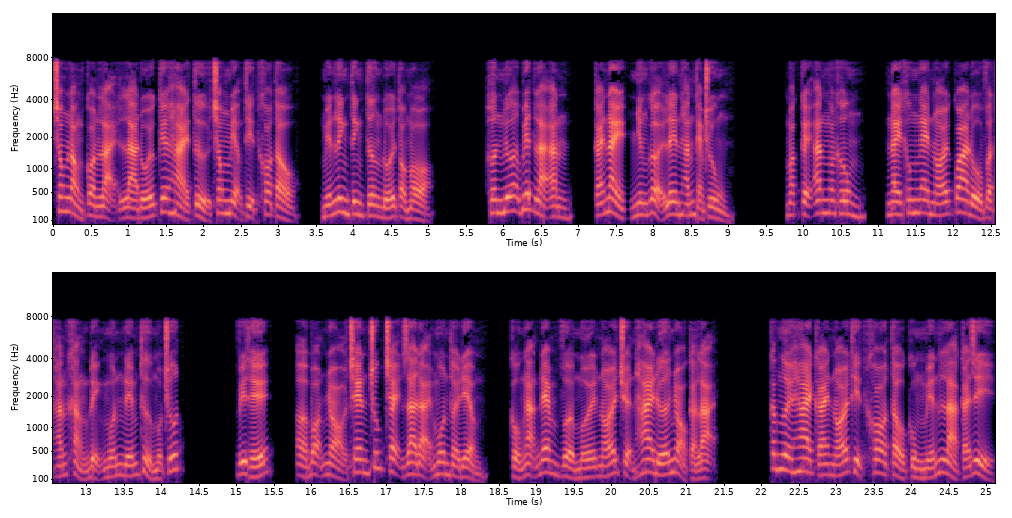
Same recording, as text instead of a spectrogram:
Trong lòng còn lại là đối kia hải tử trong miệng thịt kho tàu, miến linh tinh tương đối tò mò. Hơn nữa biết là ăn, cái này nhưng gợi lên hắn thèm trùng. Mặc kệ ăn ngon không, này không nghe nói qua đồ vật hắn khẳng định muốn nếm thử một chút. Vì thế, ở bọn nhỏ chen trúc chạy ra đại môn thời điểm, cổ ngạn đem vừa mới nói chuyện hai đứa nhỏ cả lại. Các ngươi hai cái nói thịt kho tàu cùng miến là cái gì?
